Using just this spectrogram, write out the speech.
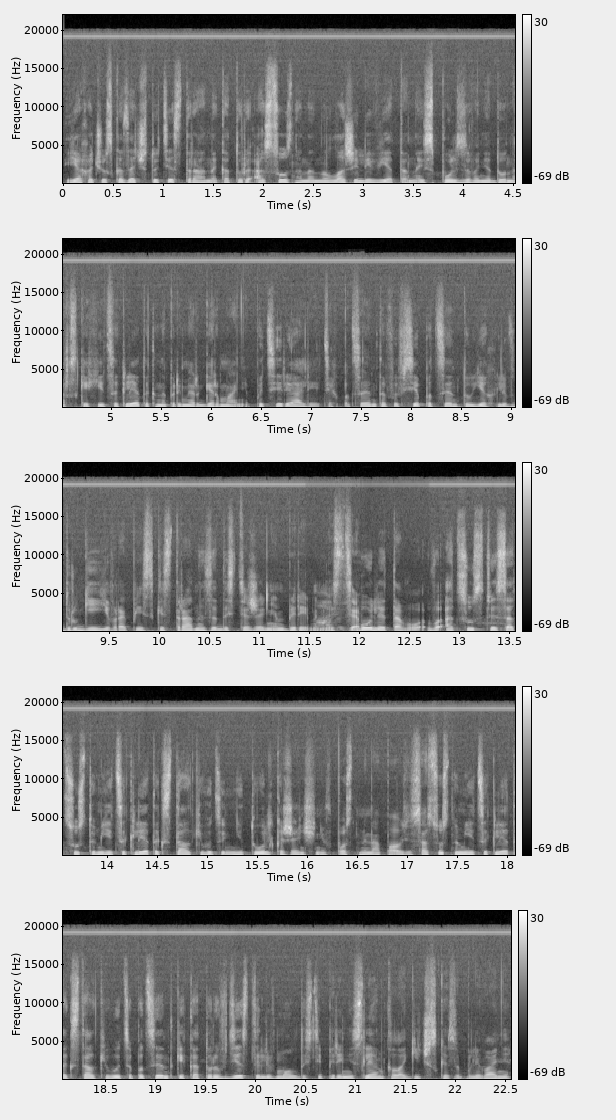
Я хочу сказать, что те страны, которые осознанно наложили вето на использование донорских яйцеклеток, например, Германия, потеряли этих пациентов, и все пациенты уехали в другие европейские страны за достижением беременности. А, Более того, в отсутствии, с отсутствием яйцеклеток сталкиваются не только женщины в постменопаузе. С отсутствием яйцеклеток сталкиваются пациентки, которые в детстве или в молодости перенесли онкологическое заболевание.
